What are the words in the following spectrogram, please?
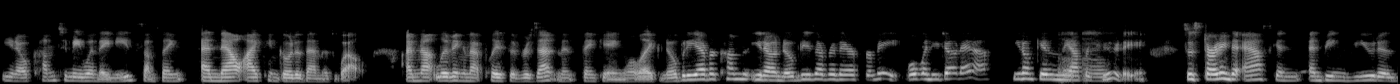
you know, come to me when they need something and now I can go to them as well. I'm not living in that place of resentment thinking, well, like nobody ever comes, you know, nobody's ever there for me. Well, when you don't ask, you don't give them the uh opportunity. So starting to ask and, and being viewed as,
